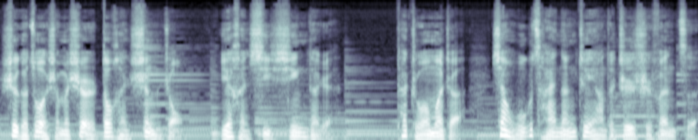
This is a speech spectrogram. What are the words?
是个做什么事儿都很慎重，也很细心的人。他琢磨着，像吴才能这样的知识分子，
